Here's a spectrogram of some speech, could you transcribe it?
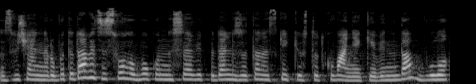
Звичайно, роботодавець зі свого боку несе відповідальність за те, наскільки устаткування, яке він надав, було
